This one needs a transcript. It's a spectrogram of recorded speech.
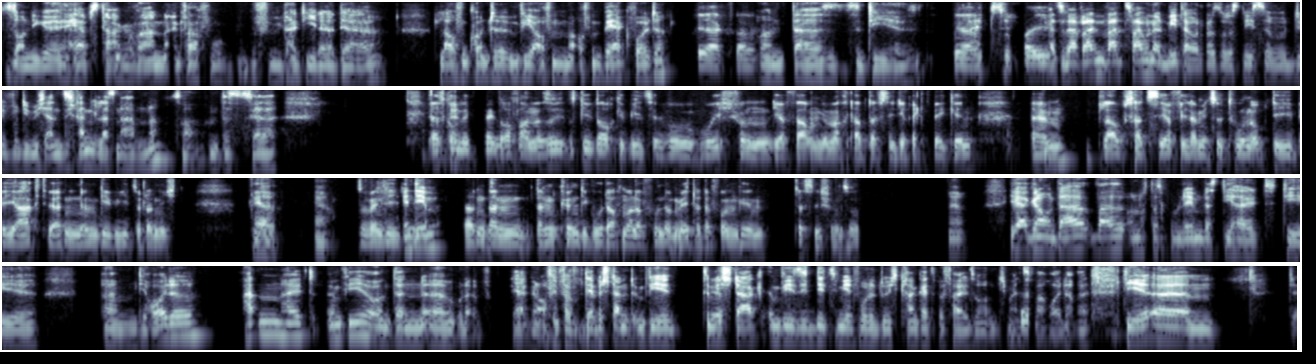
sonnige Herbsttage waren, einfach, wo gefühlt halt jeder, der laufen konnte, irgendwie auf dem, auf dem Berg wollte. Ja, klar. Und da sind die. Ja, halt, also da waren, waren 200 Meter oder so das nächste, wo die, wo die mich an sich rangelassen haben. Ne? So, und das ist ja das kommt extrem drauf an. Also es gibt auch Gebiete, wo, wo ich schon die Erfahrung gemacht habe, dass die direkt weggehen. Ähm, mhm. Ich glaube, es hat sehr viel damit zu tun, ob die bejagt werden in einem Gebiet oder nicht. Ja, ja. Also wenn die in dem werden, dann, dann können die gut auch mal auf 100 Meter davon gehen. Das ist schon so. Ja, ja genau. Und da war auch noch das Problem, dass die halt die, ähm, die Räude hatten halt irgendwie und dann, äh, oder ja genau, auf jeden Fall der Bestand irgendwie ziemlich ja. stark irgendwie sie dezimiert wurde durch Krankheitsbefall. So. Und ich meine, es war Reuter, aber die ähm,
